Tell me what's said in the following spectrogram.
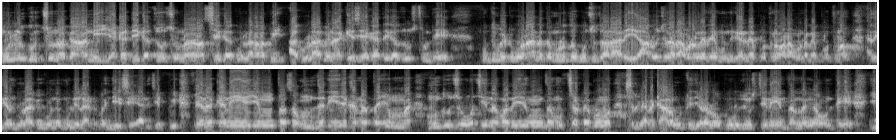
ముళ్ళు గుర్చున కాని ఎగదిగ చూచునా సిగ గులాబీ. ఆ గులాబీ నాకేసి ఎగదిగ చూస్తుంటే ముద్దు పెట్టుకోనా లేదా ముళ్ళుతో కూర్చుతారా అని ఏ ఆలోచన రావడం లేదే. ముందుకు వెళ్ళలేకపోతున్నాం అలా ఉండలేకపోతున్నాం. అందుకని గులాబీ గుండె ముళ్ళు ఇలాంటి పని చేసే అని చెప్పి వెనకనే ఎంత సౌందర్య ఘనతయున్న ముందు చూచిన మరి ఎంత ముచ్చటకును. అసలు వెనకాల ఉట్టి జడలో పూలు చూస్తేనే ఎంత అందంగా ఉంటే ఈ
